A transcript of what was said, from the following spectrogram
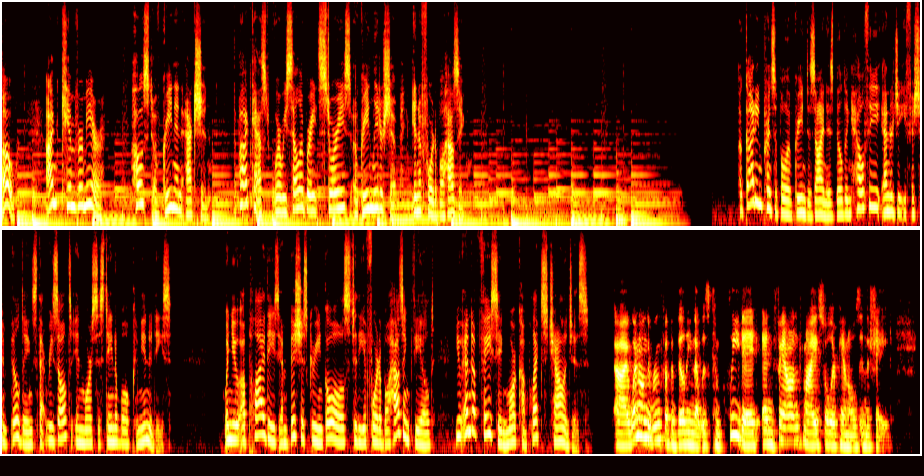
Hello, I'm Kim Vermeer, host of Green in Action, the podcast where we celebrate stories of green leadership in affordable housing. A guiding principle of green design is building healthy, energy efficient buildings that result in more sustainable communities. When you apply these ambitious green goals to the affordable housing field, you end up facing more complex challenges. I went on the roof of a building that was completed and found my solar panels in the shade.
